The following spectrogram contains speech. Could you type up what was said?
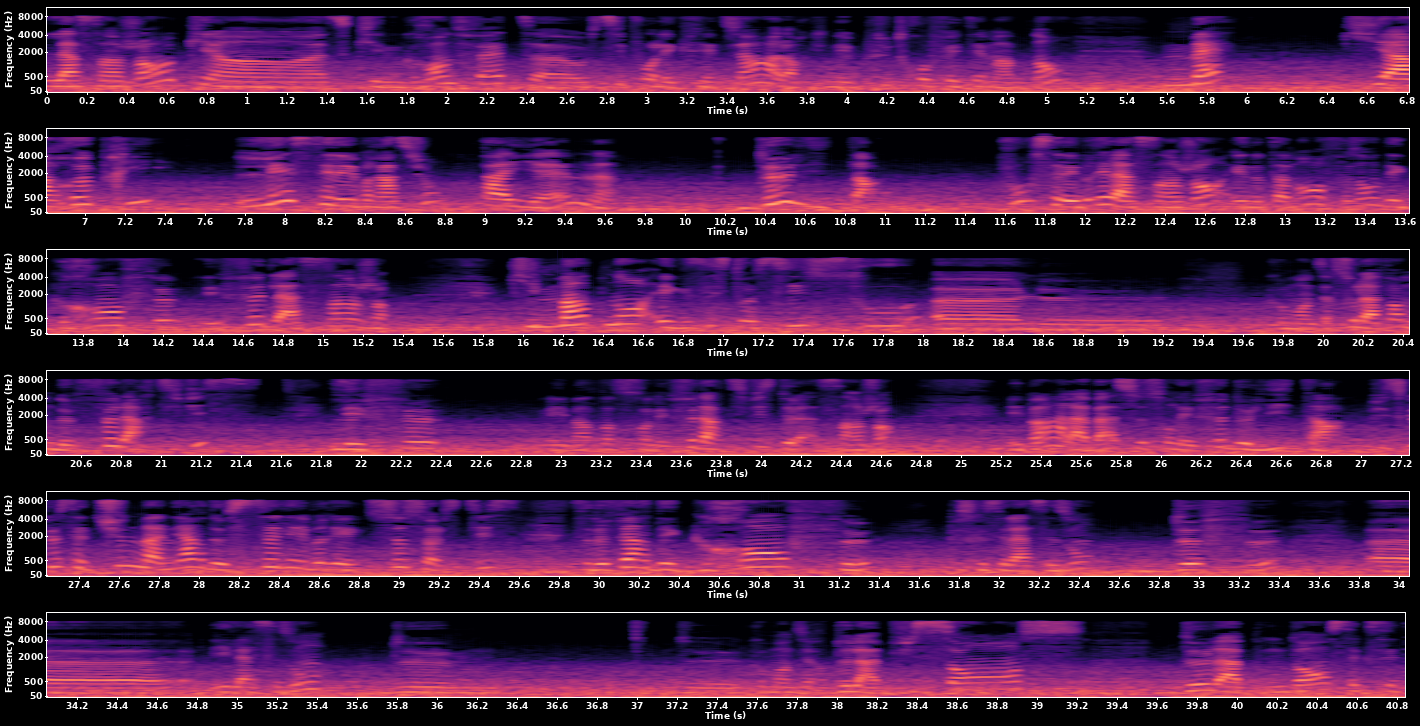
La Saint-Jean, qui, est une grande fête euh, aussi pour les chrétiens, alors qu'il n'est plus trop fêté maintenant, mais qui a repris les célébrations païennes de l'Ita pour célébrer la Saint-Jean et notamment en faisant des grands feux, les feux de la Saint-Jean, qui maintenant existent aussi sous euh, sous la forme de feux d'artifice les feux, mais maintenant ce sont les feux d'artifice de la Saint-Jean, et eh bien à la base ce sont les feux de l'Ita, puisque c'est une manière de célébrer ce solstice, c'est de faire des grands feux, puisque c'est la saison de feu euh, et la saison de, comment dire, de la puissance, de l'abondance, etc.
